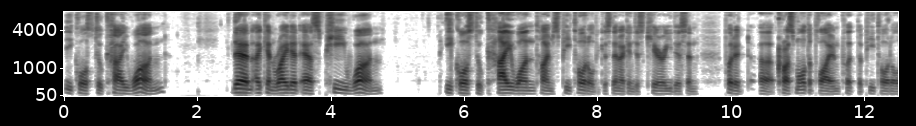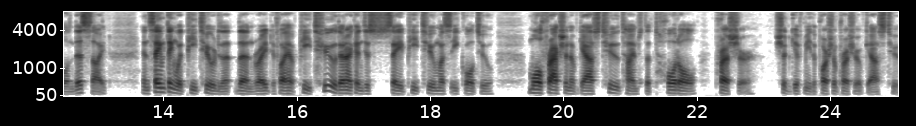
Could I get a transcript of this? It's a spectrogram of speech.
equals to chi 1, then I can write it as P1 equals to chi 1 times p total because then I can just carry this and put it uh, cross multiply and put the p total on this side. And same thing with p2 then, right? If I have p2, then I can just say p2 must equal to mole fraction of gas 2 times the total pressure should give me the partial pressure of gas 2.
